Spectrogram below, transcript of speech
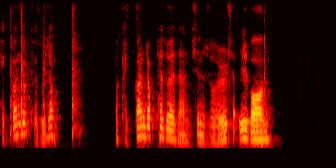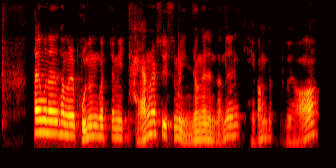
객관적 태도죠. 객관적 태도에 대한 진술. 자, 1번. 사회문화 현상을 보는 관점이 다양할 수 있음을 인정해야 된다는 개방적 태도요.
